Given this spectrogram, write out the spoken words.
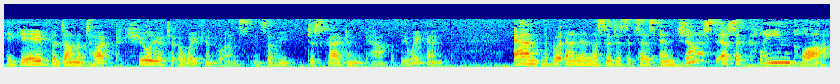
he gave the Dhamma talk peculiar to awakened ones. And so he described him the path of the awakening. And, the, and in the suttas it says, and just as a clean cloth,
